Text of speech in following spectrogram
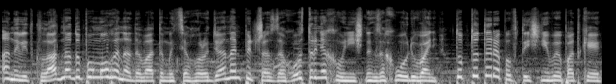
А невідкладна допомога надаватиметься городянам під час загострення хронічних захворювань, тобто терапевтичні випадки,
